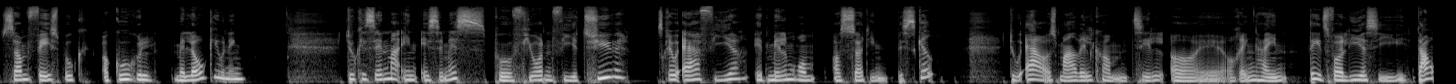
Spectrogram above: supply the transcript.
som Facebook og Google med lovgivning? Du kan sende mig en sms på 1424, skriv R4, et mellemrum, og så din besked. Du er også meget velkommen til at, øh, at ringe herind. Dels for lige at sige dag,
